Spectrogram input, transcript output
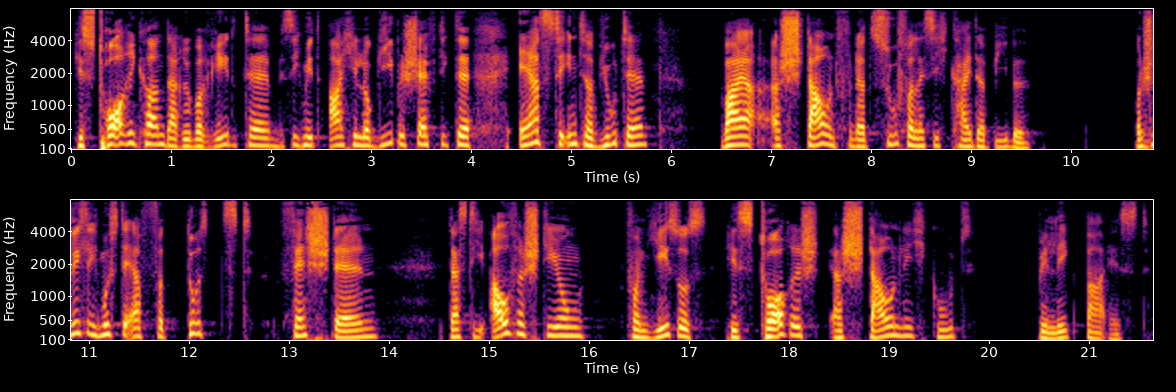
Historikern darüber redete, sich mit Archäologie beschäftigte, Ärzte interviewte, war er erstaunt von der Zuverlässigkeit der Bibel. Und schließlich musste er verdutzt feststellen, dass die Auferstehung von Jesus historisch erstaunlich gut belegbar ist.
